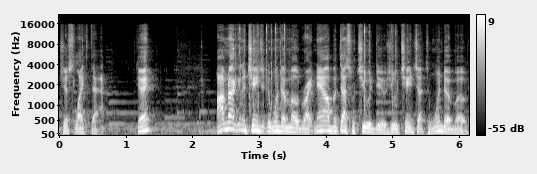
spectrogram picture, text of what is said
just like that. Okay? I'm not going to change it to window mode right now, but that's what you would do, is you would change that to window mode.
